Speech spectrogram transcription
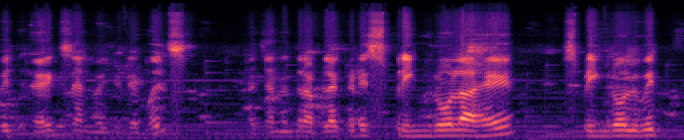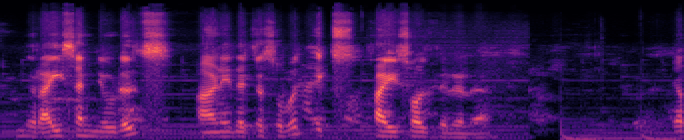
विथ एग्स अँड व्हेजिटेबल्स त्याच्यानंतर आपल्याकडे स्प्रिंग रोल आहे. Spring roll with rice and noodles आणि त्याच्यासोबत एक थाई सॉस दिलेला आहे. या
